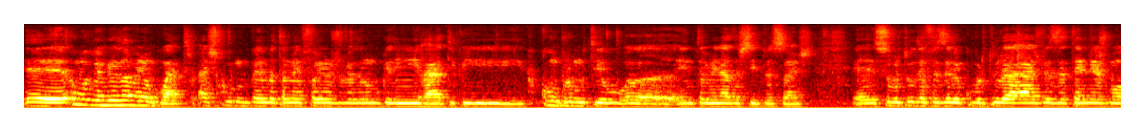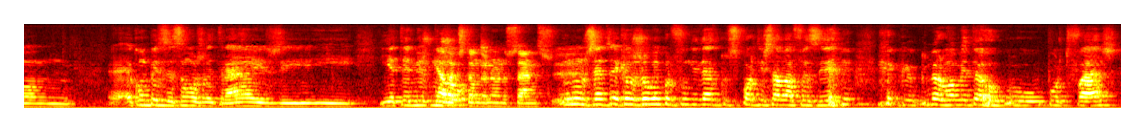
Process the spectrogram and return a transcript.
Uh, o Mbemba eu dava um 4. Acho que o Mbemba também foi um jogador um bocadinho errático e, que comprometeu uh, em determinadas situações. Uh, sobretudo a fazer a cobertura, às vezes até mesmo a compensação aos laterais e, e, e até mesmo. Aquela jogo, questão do Nuno Santos. O Nuno Santos, aquele jogo em profundidade que o Sporting estava a fazer, que normalmente é o, o Porto faz,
